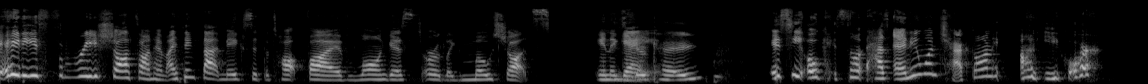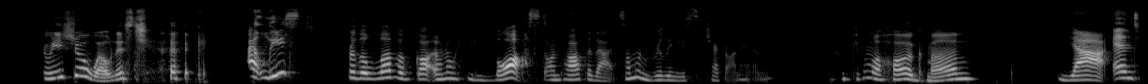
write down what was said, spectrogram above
83 shots on him. I think that makes it the top five longest or like most shots in a Is he game. okay? Is he okay? So has anyone checked on on Igor? Do we need to do a wellness check? At least for the love of God. Oh no, he lost on top of that. Someone really needs to check on him. Give him a hug, man. Yeah, and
